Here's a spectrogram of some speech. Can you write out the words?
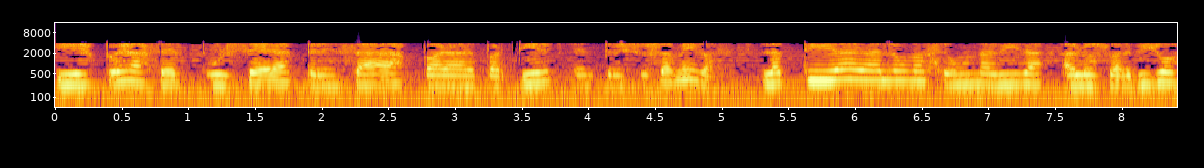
y después hacer pulseras trenzadas para repartir entre sus amigas. La actividad de darle una segunda vida a los barbijos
